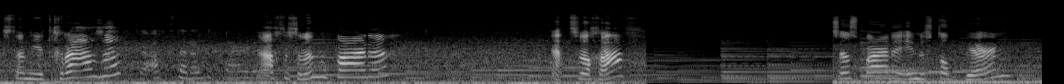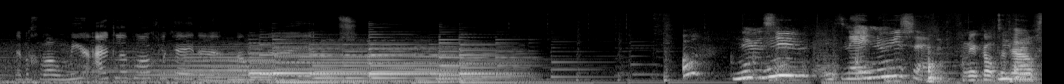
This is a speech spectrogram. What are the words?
Staan hier te grazen. Daarachter staan ook nog paarden. Daarachter staan ook nog paarden. Ja, het is wel gaaf. Zelfs paarden in de stad Bern hebben gewoon meer uitloopmogelijkheden dan bij ons. Nu, nu. Nee, nu jezelf. Nu komt het helft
